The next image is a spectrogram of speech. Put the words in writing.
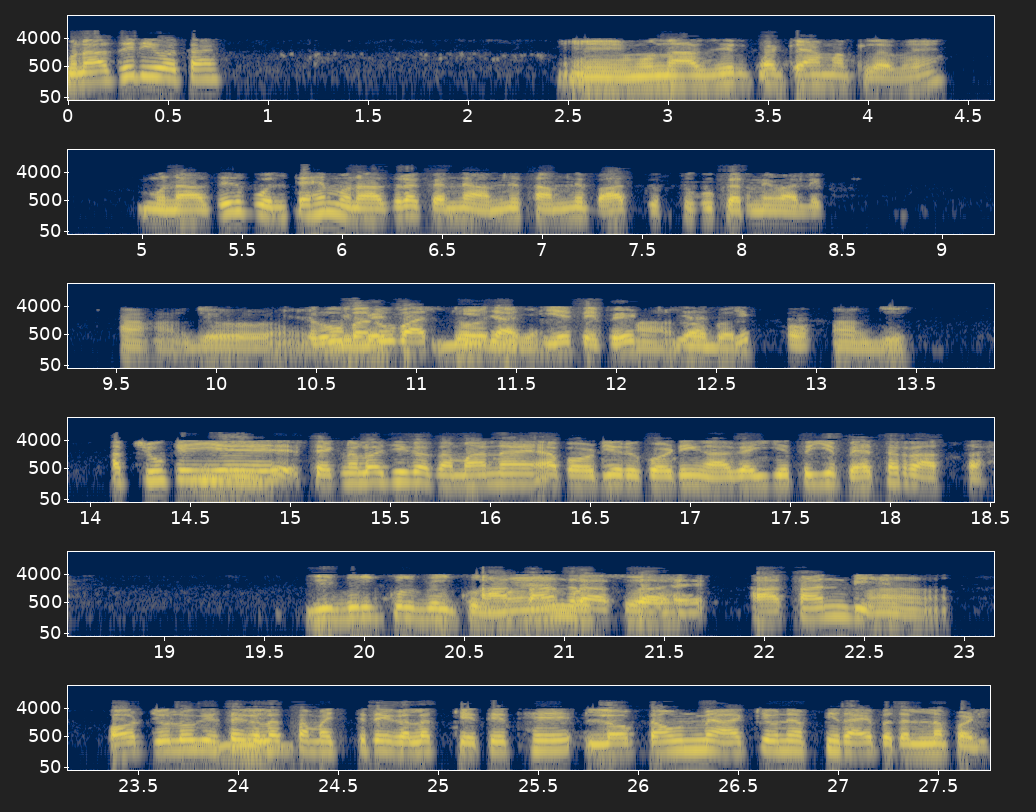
मुनाजिर ही होता है। ए, मुनाजिर का क्या मतलब है? मुनाजिर बोलते हैं मुनाजरा करने आमने सामने बात गुफ्तगू करने वाले को। हाँ हाँ जो रूबरू बात की जाती है डिबेट हाँ, की जाती है। हाँ जी। अब चूँकि ये टेक्नोलॉजी का जमाना है अब ऑडियो रिकॉर्डिंग आ गई है तो ये बेहतर रास्ता है। जी बिल्कुल बिल्कुल। आसान रास्ता है आसान भी है। हाँ और जो लोग इसे गलत समझते थे गलत कहते थे लॉकडाउन में आके उन्हें अपनी राय बदलना पड़ी।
